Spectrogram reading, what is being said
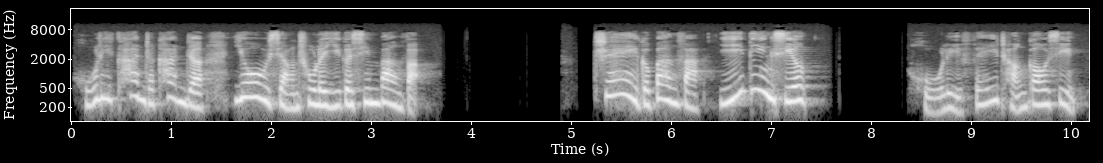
狐狸看着看着，又想出了一个新办法。这个办法一定行！狐狸非常高兴，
